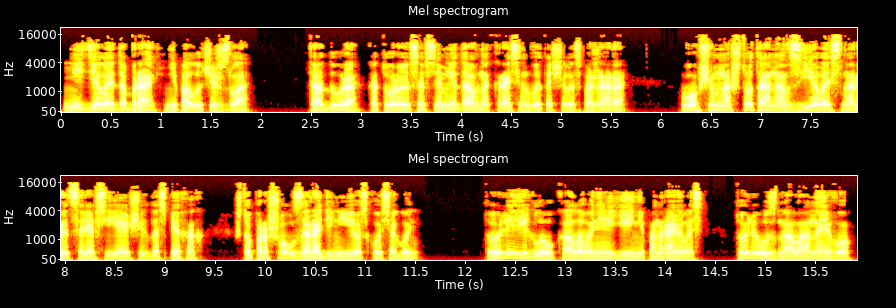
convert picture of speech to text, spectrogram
не делай добра, не получишь зла. Та дура, которую совсем недавно Красин вытащил из пожара, в общем, на что-то она взъелась на рыцаря в сияющих доспехах, что прошел заради нее сквозь огонь. То ли иглоукалывание ей не понравилось, то ли узнала она его.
